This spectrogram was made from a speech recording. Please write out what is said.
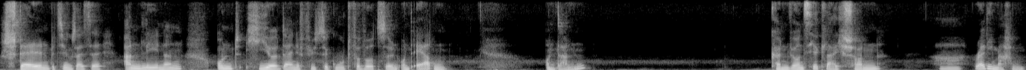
stellen bzw. anlehnen und hier deine Füße gut verwurzeln und erden. Und dann können wir uns hier gleich schon äh, ready machen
